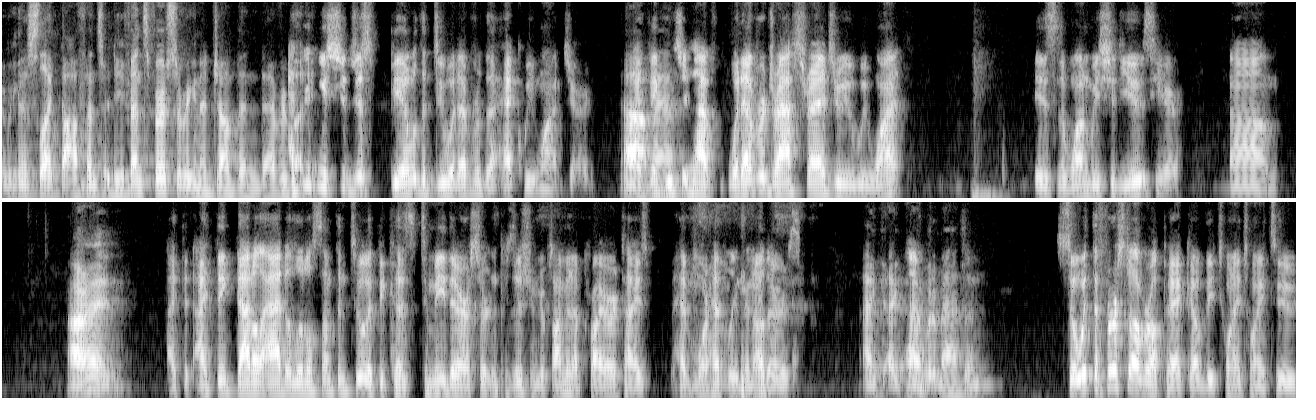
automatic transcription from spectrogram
are we going to select offense or defense first, or are we going to jump into everybody? I think we should just be able to do whatever the heck we want, Jared. Ah, I think man. we should have whatever draft strategy we want is the one we should use here. Um, All right. I, th- I think that'll add a little something to it because to me there are certain position groups I'm going to prioritize he- more heavily than others. I, I, I Um, would imagine. So with the first overall pick of the 2022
